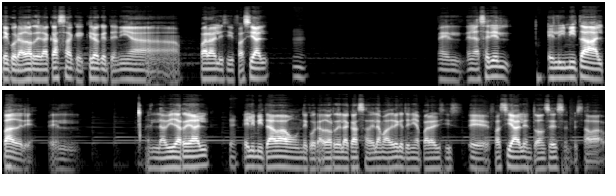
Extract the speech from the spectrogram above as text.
decorador de la casa que creo que tenía parálisis facial. Mm, en la serie él, él imita al padre. En la vida real, Sí. él imitaba a un decorador de la casa de la madre que tenía parálisis eh, facial. Entonces empezaba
